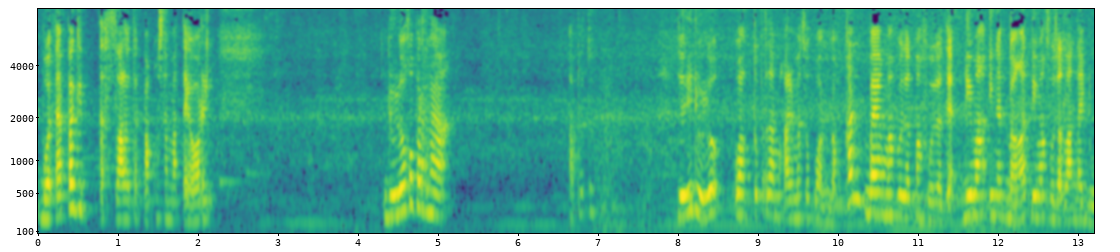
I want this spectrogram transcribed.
buat apa gitu? Selalu terpaku sama teori. Dulu aku pernah apa tuh jadi dulu waktu pertama kali masuk pondok kan bayang mahfuzat mahfuzat ya. Di ingat banget di mahfuzat lantai 2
